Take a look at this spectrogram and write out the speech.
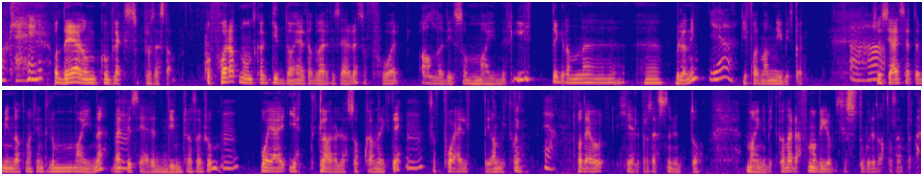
Okay. Og det er en sånn kompleks prosess, da. Og for at noen skal gidde å hele tatt verifisere det, så får alle de som miner, lite grann eh, belønning yeah. i form av en ny bitcoin. Aha. Så hvis jeg setter min datamaskin til å mine, verifisere din transaksjon, og jeg klarer å løse oppgaven riktig, så får jeg litt grann bitcoin. Yeah. Og det er jo hele prosessen rundt å mine bitcoin. Det er derfor man bygger opp disse store datasentrene.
